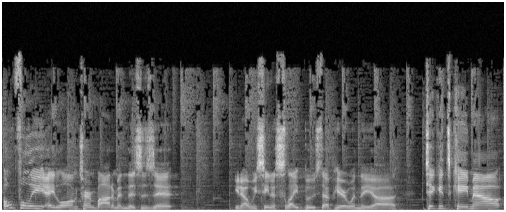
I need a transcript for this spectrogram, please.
Hopefully, a long term bottom, and this is it. You know, we've seen a slight boost up here when the uh, tickets came out.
